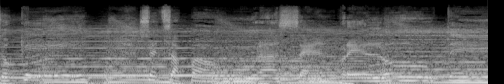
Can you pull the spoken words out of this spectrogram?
Ragazzo che senza paura sempre lotterà.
